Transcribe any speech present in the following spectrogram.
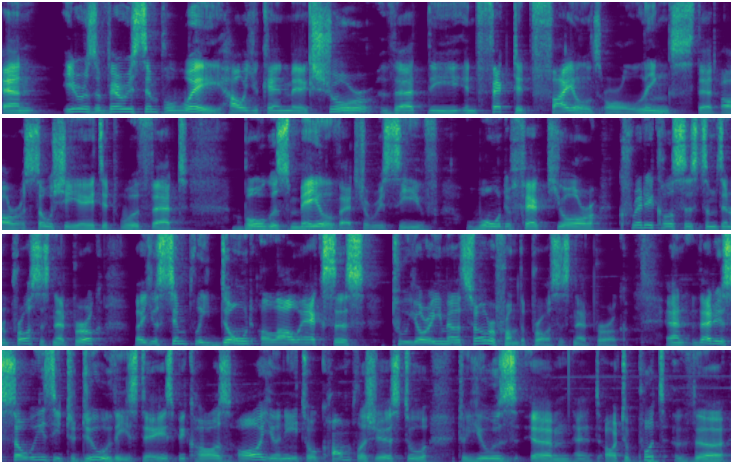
And here is a very simple way how you can make sure that the infected files or links that are associated with that bogus mail that you receive won't affect your critical systems in a process network where you simply don't allow access to your email server from the process network. And that is so easy to do these days because all you need to accomplish is to, to use um, uh, or to put the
